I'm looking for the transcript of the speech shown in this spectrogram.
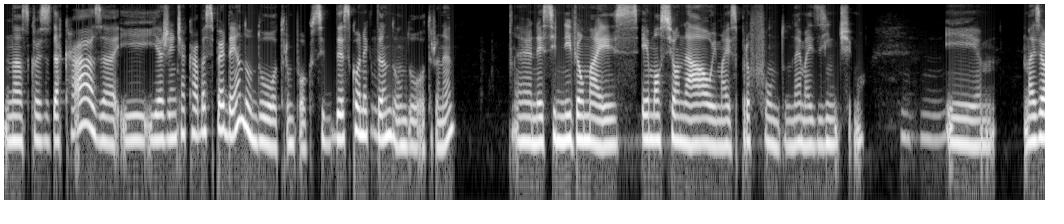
nas coisas da casa, e, e a gente acaba se perdendo um do outro um pouco, se desconectando um Uhum. do outro, né? É, nesse nível mais emocional e mais profundo, né? Mais íntimo. Uhum. E, mas eu,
